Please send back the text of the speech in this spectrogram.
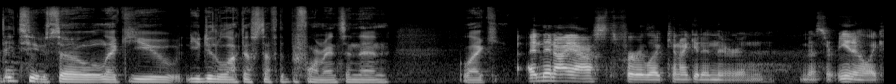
Day two, so like you you do the locked off stuff, the performance, and then like and then I asked for like, can I get in there and mess, ar- you know, like,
